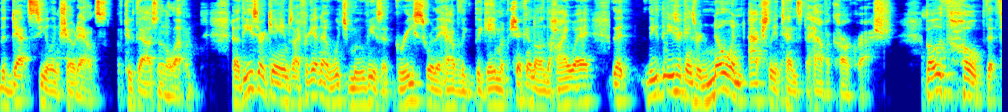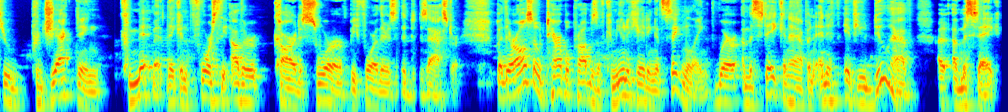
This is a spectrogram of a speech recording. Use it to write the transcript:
the debt ceiling showdowns of 2011. Now, these are games, I forget now which movie is it, Grease, where they have the, the game of chicken on the highway. That these are games where no one actually intends to have a car crash. Both hope that through projecting commitment, they can force the other car to swerve before there's a disaster. But there are also terrible problems of communicating and signaling where a mistake can happen. And if, if you do have a, a mistake,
